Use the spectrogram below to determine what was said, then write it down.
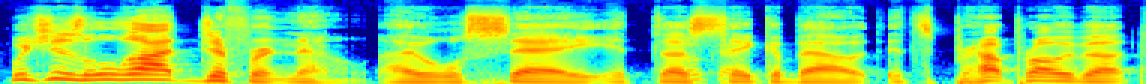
which is a lot different now. I will say it does Okay. take about it's pro- probably about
